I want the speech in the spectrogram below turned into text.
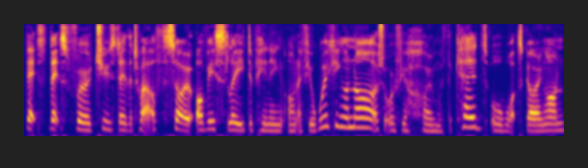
that's that's for Tuesday the 12th. So obviously depending on if you're working or not or if you're home with the kids or what's going on,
